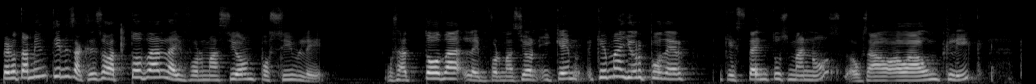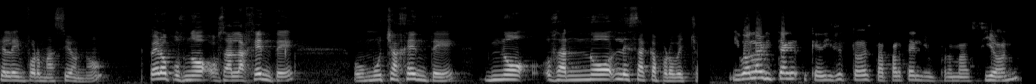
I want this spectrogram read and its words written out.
Pero también tienes acceso a toda la información posible. O sea, toda la información. ¿Y qué, qué mayor poder que está en tus manos? O sea, a un clic que la información, ¿no? Pero pues no, o sea, la gente, o mucha gente, no, o sea, no le saca provecho. Igual ahorita que dices toda esta parte de la información,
